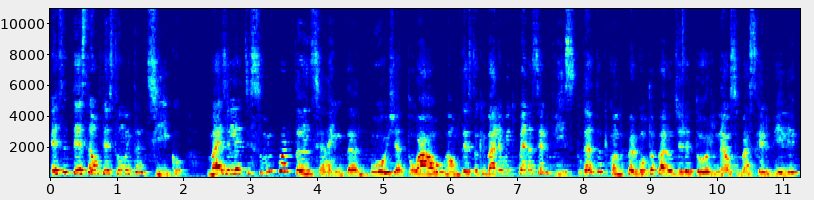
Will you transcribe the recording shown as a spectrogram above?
Esse texto é um texto muito antigo, mas ele é de suma importância ainda hoje, atual. É um texto que vale muito a pena ser visto. Tanto que quando pergunta para o diretor Nelson Baskerville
